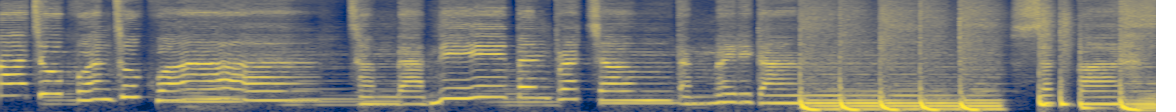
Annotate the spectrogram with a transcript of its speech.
ลาทุกวันทุกวันทำแบบนี้เป็นประจำแต่ไม่ได้ดังสักบาท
